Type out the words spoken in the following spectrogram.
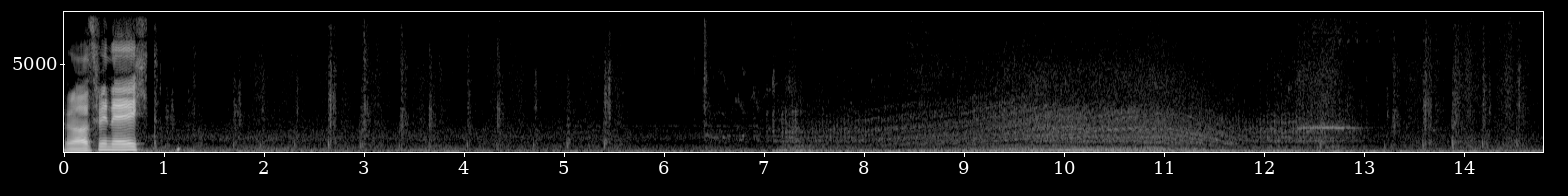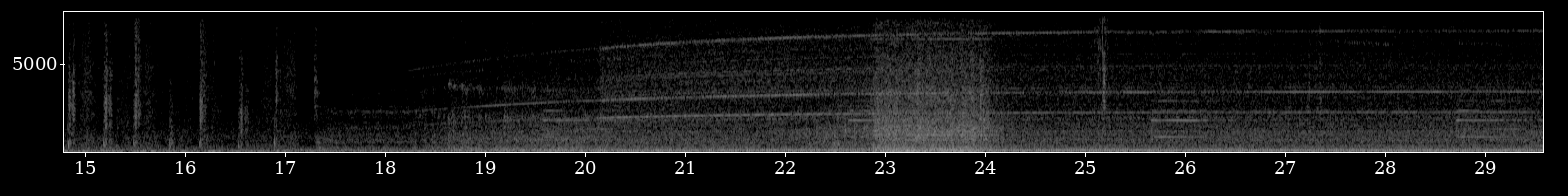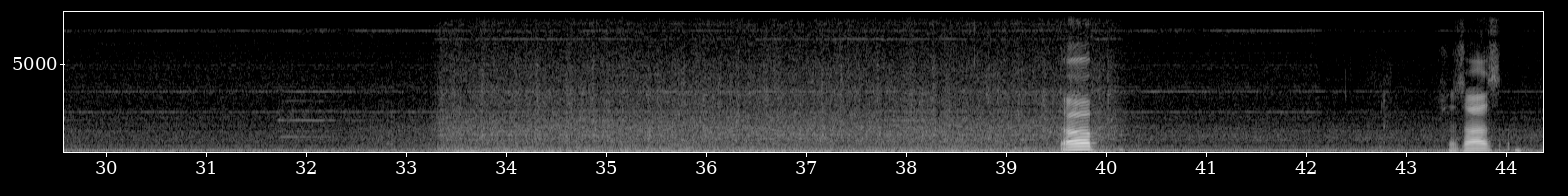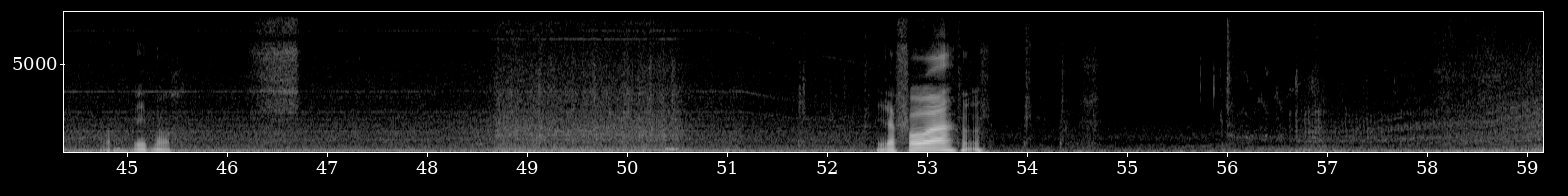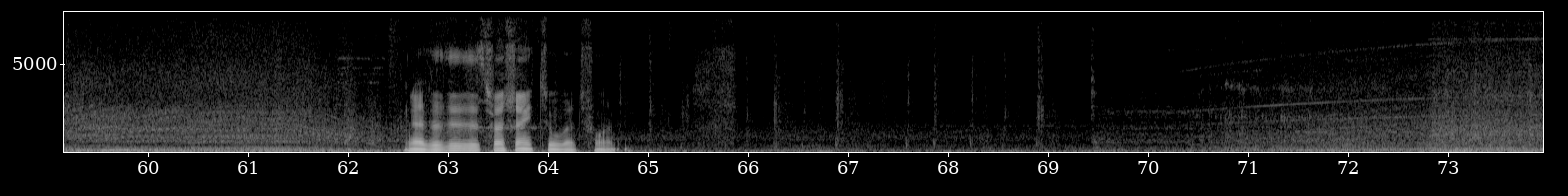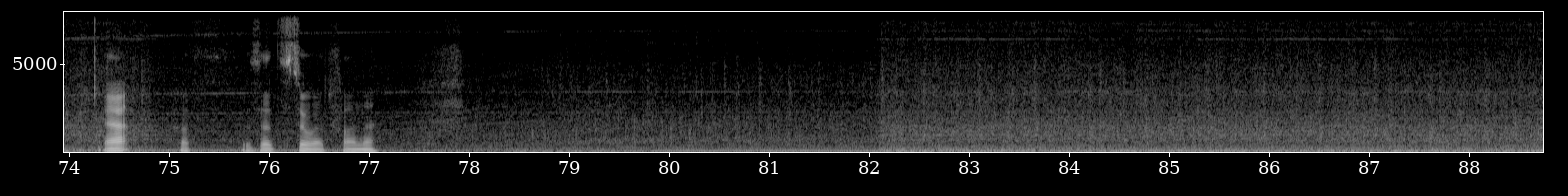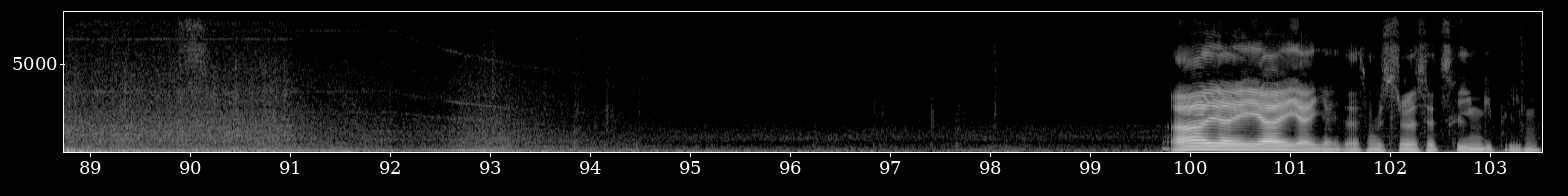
Aus wie nicht. Stopp! Schuss aus. Oh, lebt noch. Wieder vor. Ja, das ist jetzt wahrscheinlich zu Ja, das ist jetzt zu weit vorne. Eieieiei, das müsste das jetzt liegen geblieben.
